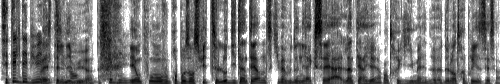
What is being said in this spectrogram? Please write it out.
C'était le début, effectivement. C'était le début. Hein. Et on, vous propose ensuite l'audit interne, ce qui va vous donner accès à l'intérieur, entre guillemets, de, l'entreprise, c'est ça?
